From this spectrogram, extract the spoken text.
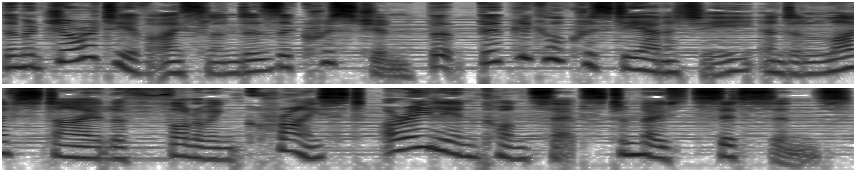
The majority of Icelanders are Christian, but biblical Christianity and a lifestyle of following Christ are alien concepts to most citizens.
